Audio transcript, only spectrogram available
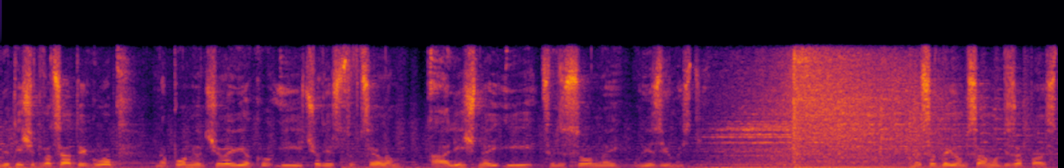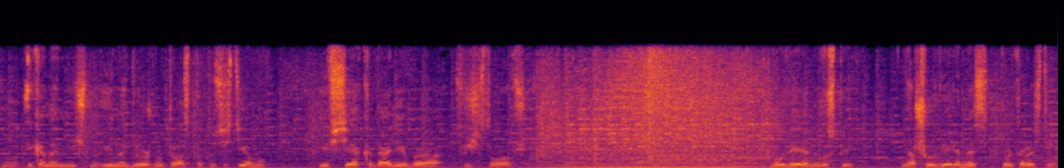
2020 год напомнил человеку и человечеству в целом о личной и цивилизационной уязвимости. Мы создаем самую безопасную, экономичную и надежную транспортную систему и всех когда-либо существовавших. Мы уверены в успехе. Наша уверенность только растет.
